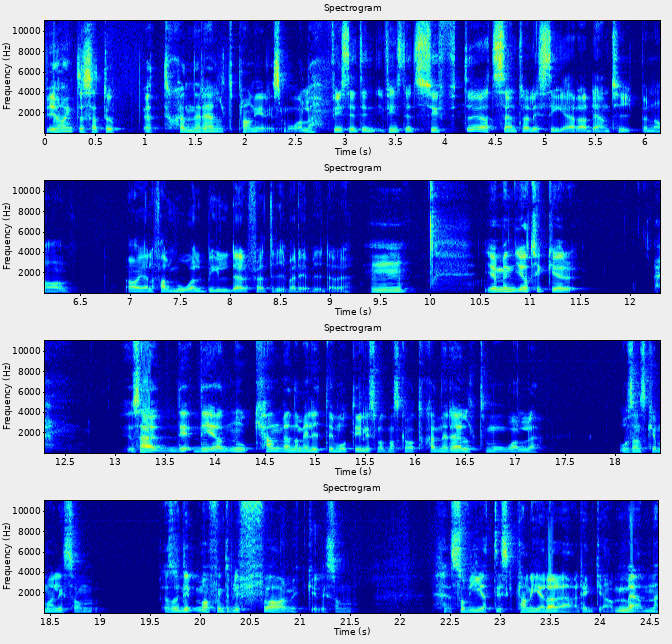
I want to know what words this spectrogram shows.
Vi har inte satt upp ett generellt planeringsmål. Finns det ett, finns det ett syfte att centralisera den typen av ja, i alla fall målbilder för att driva det vidare? Mm. Ja men jag tycker så här, det, det jag nog kan vända mig lite emot är liksom att man ska ha ett generellt mål och sen ska man liksom alltså det, man får inte bli för mycket liksom sovjetisk planerare här tänker jag. Men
